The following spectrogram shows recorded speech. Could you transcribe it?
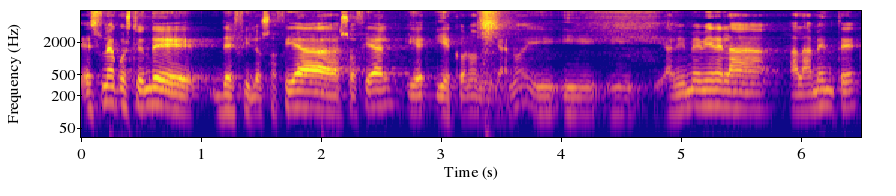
es una cuestión de, filosofía social y, económica. ¿no? Y, a mí me viene a la mente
